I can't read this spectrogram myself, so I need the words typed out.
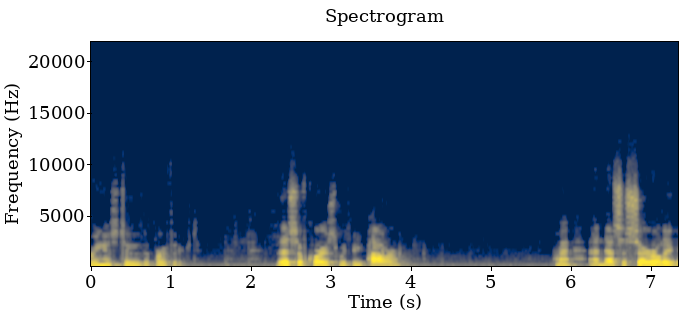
bring us to the perfect. This, of course, would be power. Right? And necessarily,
